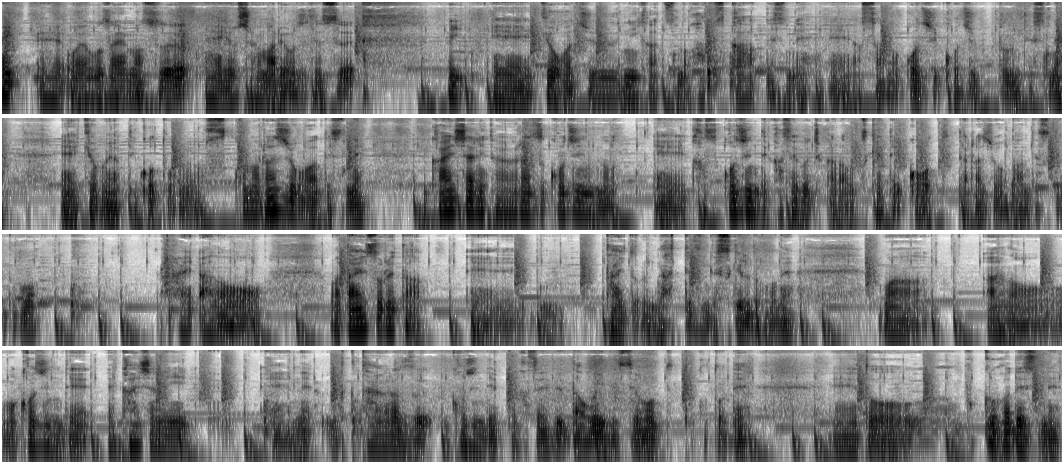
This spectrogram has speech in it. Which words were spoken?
はい、えー、おはようございます。えー、吉浜良二です。はい、えー、今日は12月の20日ですね、えー、朝の5時50分ですね、えー、今日もやっていこうと思います。このラジオはですね、会社に頼らず個人の、えー、個人で稼ぐ力をつけていこうっていったラジオなんですけども、はい、あのー、まあ、大それた、えー、タイトルになってるんですけれどもね、まあ、あのー、個人で会社にえー、ね、頼らず個人で稼いでた方がいいですよってことで、えっ、ー、と、僕はですね、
